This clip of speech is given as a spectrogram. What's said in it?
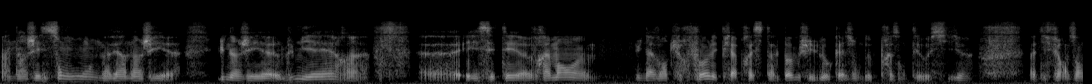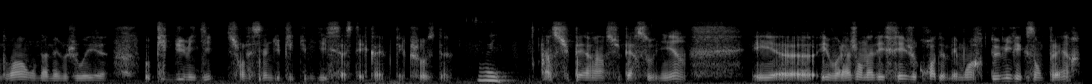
un ingé son, on avait un ingé, une ingé lumière, et c'était vraiment une aventure folle. Et puis après cet album, j'ai eu l'occasion de présenter aussi à différents endroits. On a même joué au Pic du Midi, sur la scène du Pic du Midi. Ça, c'était quand même quelque chose de, oui un super, un super souvenir. Et, euh, et voilà, j'en avais fait, je crois, de mémoire 2000 exemplaires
